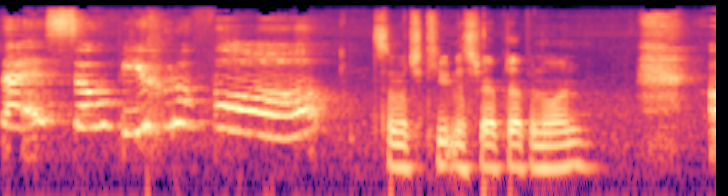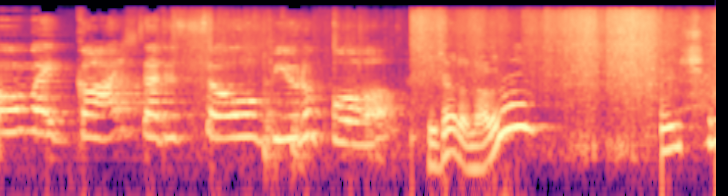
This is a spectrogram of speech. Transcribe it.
That is so beautiful. So much cuteness wrapped up in one. Oh my gosh, that is so beautiful. You got another one? Nation?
